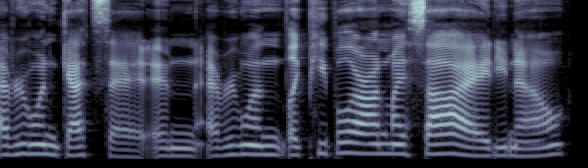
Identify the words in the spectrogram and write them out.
everyone gets it, and everyone like people are on my side, you know.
